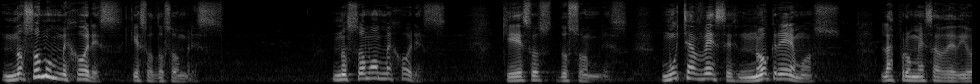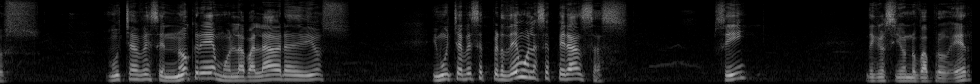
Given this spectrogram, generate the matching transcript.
no somos mejores que esos dos hombres. No somos mejores que esos dos hombres. Muchas veces no creemos las promesas de Dios. Muchas veces no creemos la palabra de Dios. Y muchas veces perdemos las esperanzas. ¿Sí? De que el Señor nos va a proveer,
